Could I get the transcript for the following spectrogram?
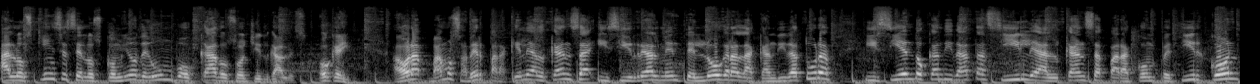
A los 15 se los comió de un bocado Xochitl Gales. Ok, ahora vamos a ver para qué le alcanza y si realmente logra la candidatura. Y siendo candidata, si le alcanza para competir con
